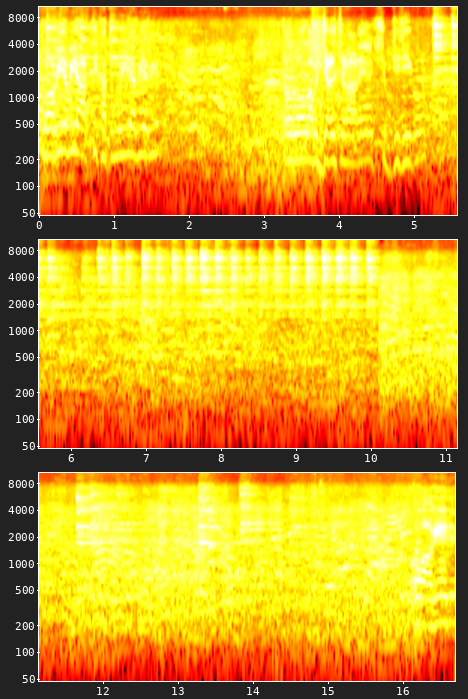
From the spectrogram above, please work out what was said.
तो अभी अभी आरती खत्म हुई है अभी अभी। तो लोग अब जल चढ़ा रहे हैं शिव जी जी को। तो आ गए हैं जी।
